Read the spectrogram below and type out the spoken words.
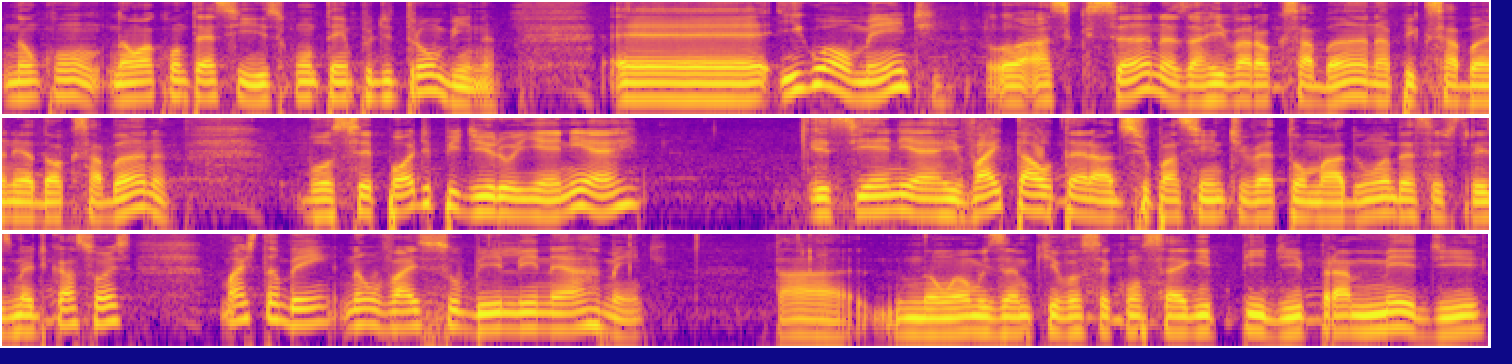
não, não acontece isso com o tempo de trombina. É, igualmente, as xanas, a rivaroxabana, a pixabana e a doxabana, você pode pedir o INR, esse NR vai estar tá alterado se o paciente tiver tomado uma dessas três medicações, mas também não vai subir linearmente. Tá? Não é um exame que você consegue pedir para medir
